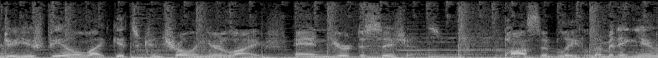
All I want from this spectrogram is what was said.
Do you feel like it's controlling your life and your decisions? Possibly limiting you?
